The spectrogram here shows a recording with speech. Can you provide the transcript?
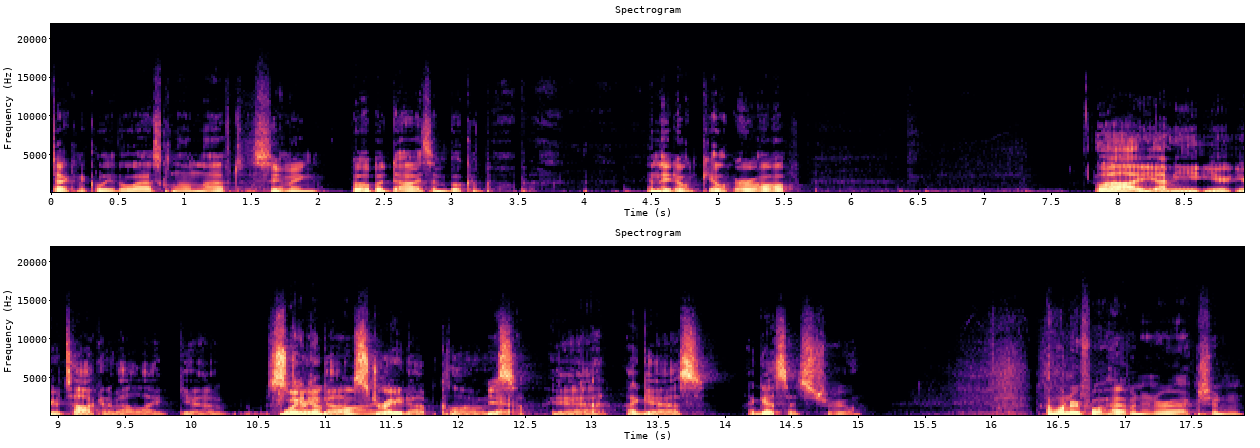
technically the last clone left, assuming Boba dies in Book of Boba, and they don't kill her off. Well, I, I mean, you're you're talking about like yeah, straight up, line. straight up clones. Yeah. yeah. I guess. I guess that's true. I wonder if we'll have an interaction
